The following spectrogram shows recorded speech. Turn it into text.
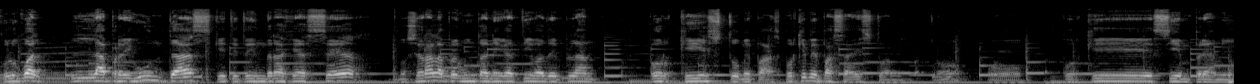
Con lo cual, las preguntas que te tendrás que hacer no será la pregunta negativa de plan, ¿por qué esto me pasa? ¿Por qué me pasa esto a mí? ¿no? O ¿por qué siempre a mí?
